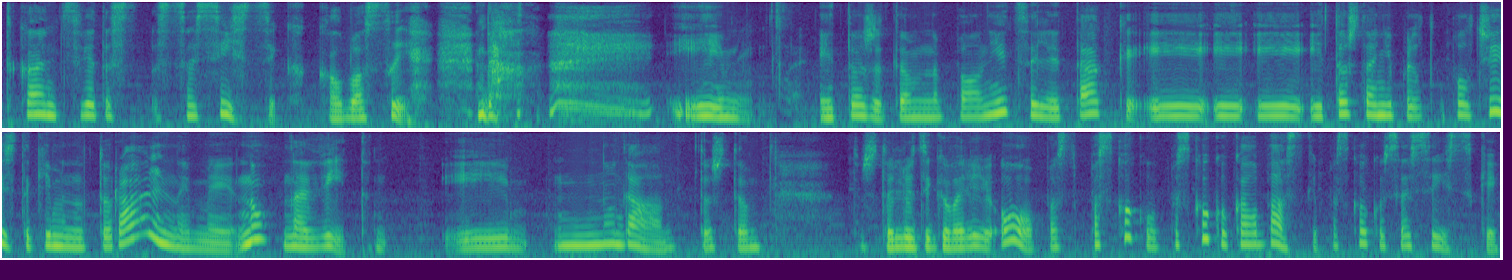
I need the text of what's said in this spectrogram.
ткань цвета сосисек, колбасы, да. И и тоже там наполнители, так, и, и, и, и то, что они получились такими натуральными, ну, на вид. И, ну да, то, что, то, что люди говорили, о, поскольку, поскольку колбаски, поскольку сосиски.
